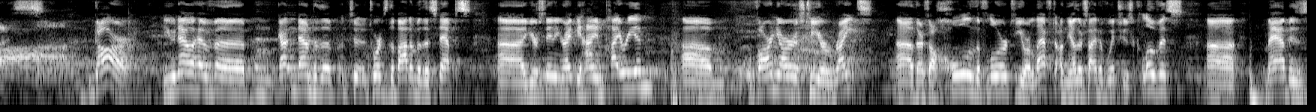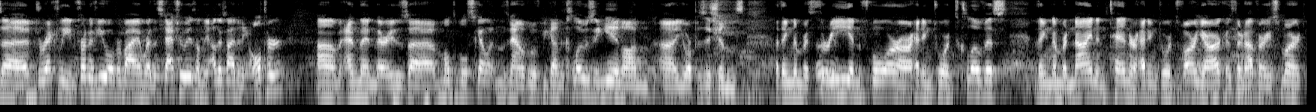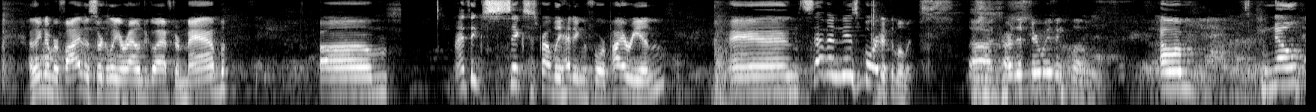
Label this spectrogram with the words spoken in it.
Gar, you now have uh, gotten down to the to, towards the bottom of the steps. Uh, you're standing right behind Pyrian. Um, Varnyar is to your right. Uh, there's a hole in the floor to your left, on the other side of which is Clovis. Uh, Mab is uh, directly in front of you, over by where the statue is, on the other side of the altar. Um, and then there is uh, multiple skeletons now who have begun closing in on uh, your positions. I think number three and four are heading towards Clovis. I think number nine and ten are heading towards Varnyar because they're not very smart. I think number five is circling around to go after Mab. Um, I think six is probably heading for Pyrian, and seven is bored at the moment. Uh, are the stairways enclosed? Um, no,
